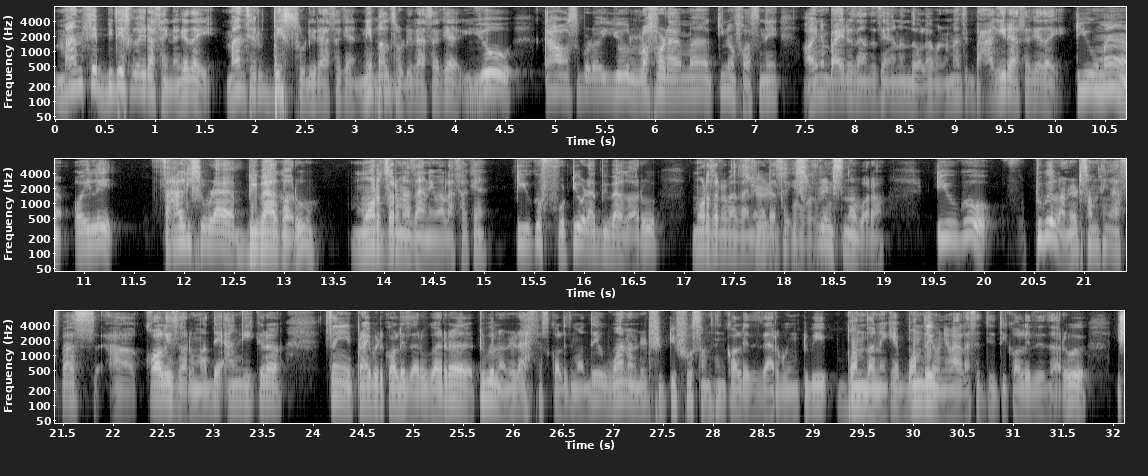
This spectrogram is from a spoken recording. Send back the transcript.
मान्छे विदेश गइरहेको छैन क्या दाइ। मान्छेहरू देश छोडिरहेछ क्या नेपाल छोडिरहेछ क्या। यो काओसबाट यो लफडामा किन फस्ने? होइन बाहिर जाँदा चाहिँ आनन्द होला भनेर मान्छे भागिरहेछ क्या दाइ। टियुमा अहिले चालिसवटा विभागहरू मर्जरमा जानेवाला छ क्या। टियुको फोर्टीवटा विभागहरू मर्जरमा जानेवाला छ। स्टुडेन्ट्स नभएर। टियुको टुवेल्भ हन्ड्रेड समथिङ आसपास कलेजहरूमध्ये आङ्गिक र चाहिँ प्राइभेट कलेजहरू गरेर टुवेल्भ हन्ड्रेड आसपास कलेजमध्ये one hundred fifty four something colleges are going to be बन्द नै क्या? बन्दै हुनेवाला छ त्यति कलेजेसहरू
